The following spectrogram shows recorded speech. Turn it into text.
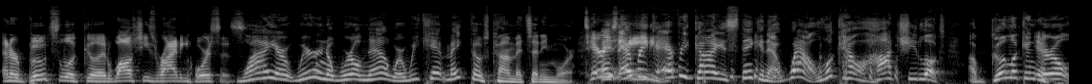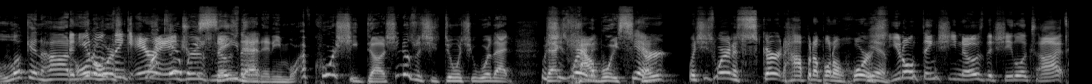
and her boots look good while she's riding horses. Why are we're in a world now where we can't make those comments anymore? Terry's and every 80. every guy is thinking that. Wow, look how hot she looks. A good-looking Yeah. girl, looking hot. And you don't horse. think Erin Why can't we Andrews say knows that? that? anymore? Of course she does. She knows what she's doing. She wore that that she's wearing a- cowboy yeah, skirt. When she's wearing a skirt hopping up on a horse, Yeah. you don't think she knows that she looks hot?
